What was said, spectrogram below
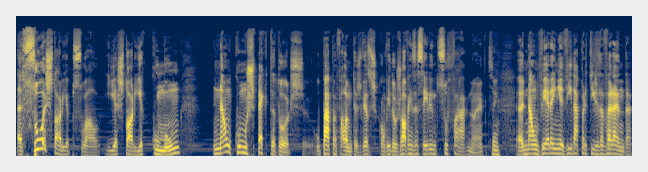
a sua história pessoal e a história comum não como espectadores. O Papa fala muitas vezes que convida os jovens a saírem do sofá, não é? Sim. A não verem a vida a partir da varanda.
